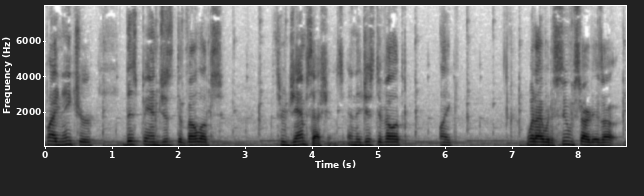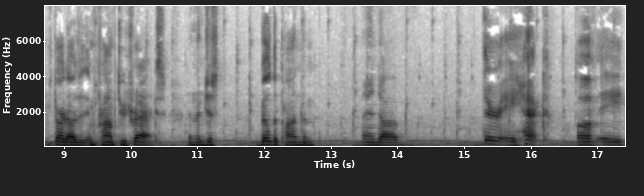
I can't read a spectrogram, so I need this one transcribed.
by nature this band just develops through jam sessions and they just develop like what I would assume started as a start out as impromptu tracks and then just build upon them. And uh, they're a heck of a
